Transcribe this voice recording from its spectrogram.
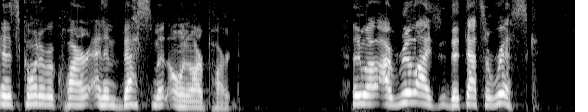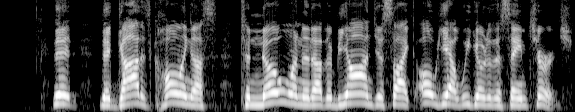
and it's going to require an investment on our part. And well, I realize that that's a risk. That, that God is calling us to know one another beyond just like, oh, yeah, we go to the same church.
